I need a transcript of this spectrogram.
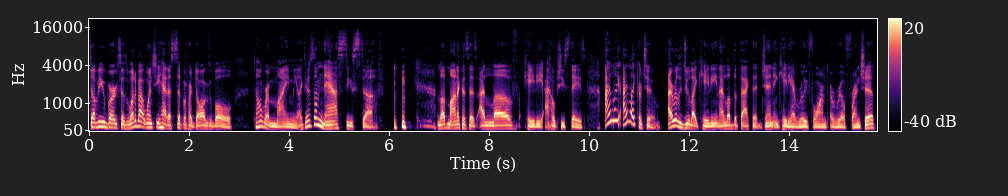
W. Berg says, What about when she had a sip of her dog's bowl? Don't remind me. Like there's some nasty stuff. love Monica says, I love Katie. I hope she stays. I like I like her too. I really do like Katie. And I love the fact that Jen and Katie have really formed a real friendship,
